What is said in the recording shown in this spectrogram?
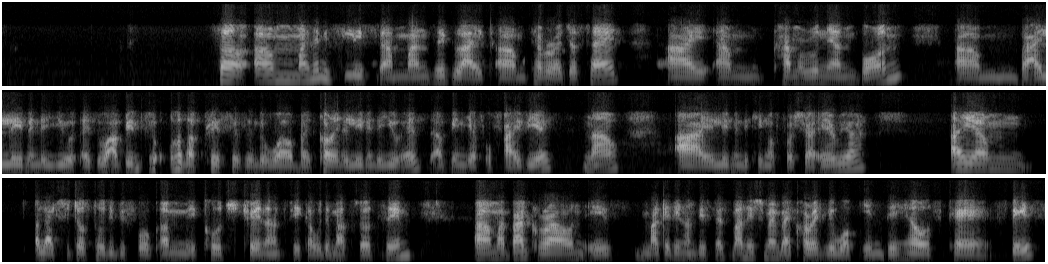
So, um, my name is Lysa Mandip, like um, Tavara just said. I am Cameroonian born, um, but I live in the U.S. Well, I've been to other places in the world, but currently live in the U.S. I've been here for five years now. I live in the King of Prussia area. I am like she just told you before, I'm a coach, trainer, and speaker with the Maxwell team. Uh, my background is marketing and business management, but I currently work in the healthcare space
